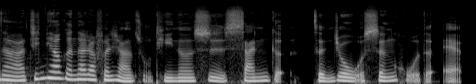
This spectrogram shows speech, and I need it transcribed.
那今天要跟大家分享的主题呢，是三个拯救我生活的 App。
